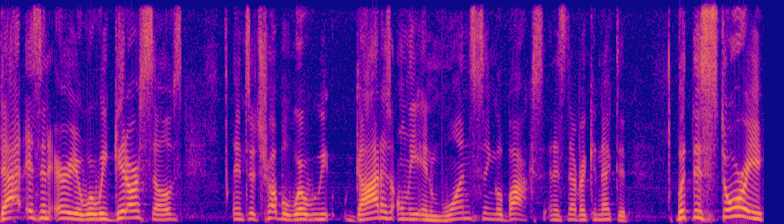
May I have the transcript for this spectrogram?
that is an area where we get ourselves into trouble, where we, God is only in one single box and it's never connected. But this story,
